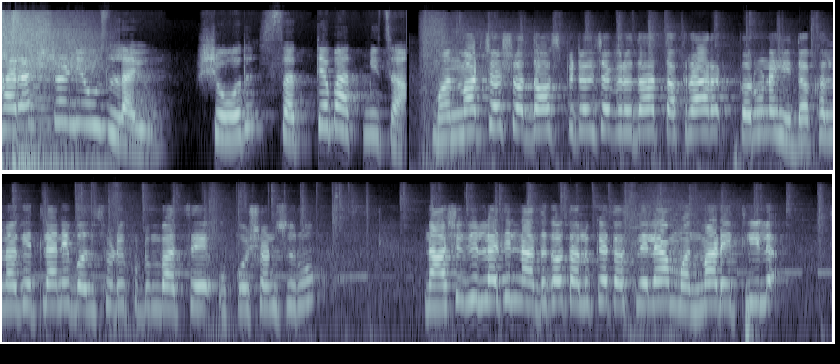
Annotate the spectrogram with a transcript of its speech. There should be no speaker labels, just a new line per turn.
Maharashtra news live. शोध सत्य बातमीचा.
मनमाडच्या श्रद्धा हॉस्पिटलच्या विरोधात तक्रार करूनही दखल न घेतल्याने बनसोडे कुटुंबाचे उपोषण सुरू. नाशिक जिल्ह्यातील नांदगाव तालुक्यात असलेल्या मनमाड येथील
